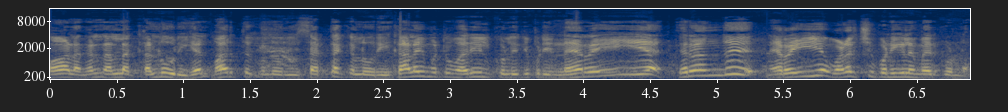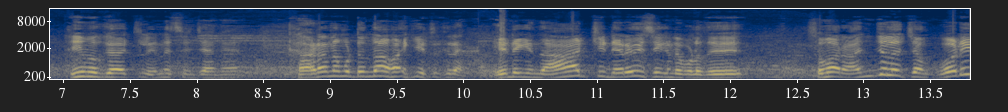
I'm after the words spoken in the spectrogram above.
பாலங்கள் நல்ல கல்லூரிகள் மருத்துவக் கல்லூரி சட்டக் கல்லூரி கலை மற்றும் அறிவியல் கல்லூரி இப்படி நிறைய திறந்து நிறைய வளர்ச்சி பணிகளை மேற்கொண்டோம். திமுக ஆட்சியில் என்ன செஞ்சாங்க? கடனை மட்டும்தான் வாங்கிட்டு இருக்கிறேன். இன்றைக்கு இந்த ஆட்சி நிறைவு செய்கின்ற பொழுது சுமார் அஞ்சு லட்சம் கோடி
